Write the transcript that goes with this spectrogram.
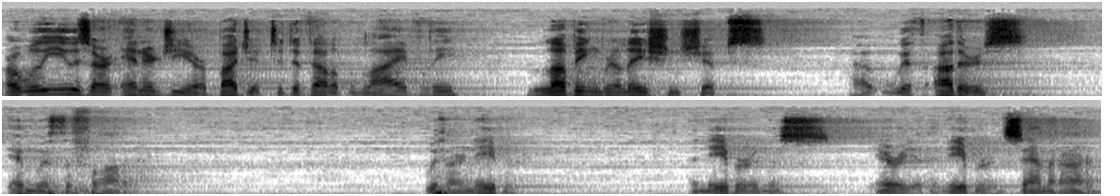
Or will we use our energy, our budget to develop lively, loving relationships uh, with others and with the Father, with our neighbor, the neighbor in this area, the neighbor in Salmon Arm?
